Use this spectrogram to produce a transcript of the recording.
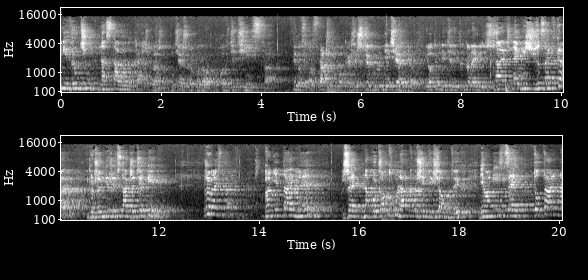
nie wrócił na stałe do kraju? Przepraszam, on ciężko chorował od dzieciństwa. W tym ostatnim okresie szczególnie cierpiał. I o tym wiedzieli tylko najbliżsi. No ale ci najbliżsi zostali w kraju. I proszę mi wierzyć, także cierpieli. Proszę Państwa, pamiętajmy, że na początku lat 80. miała miejsce totalna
